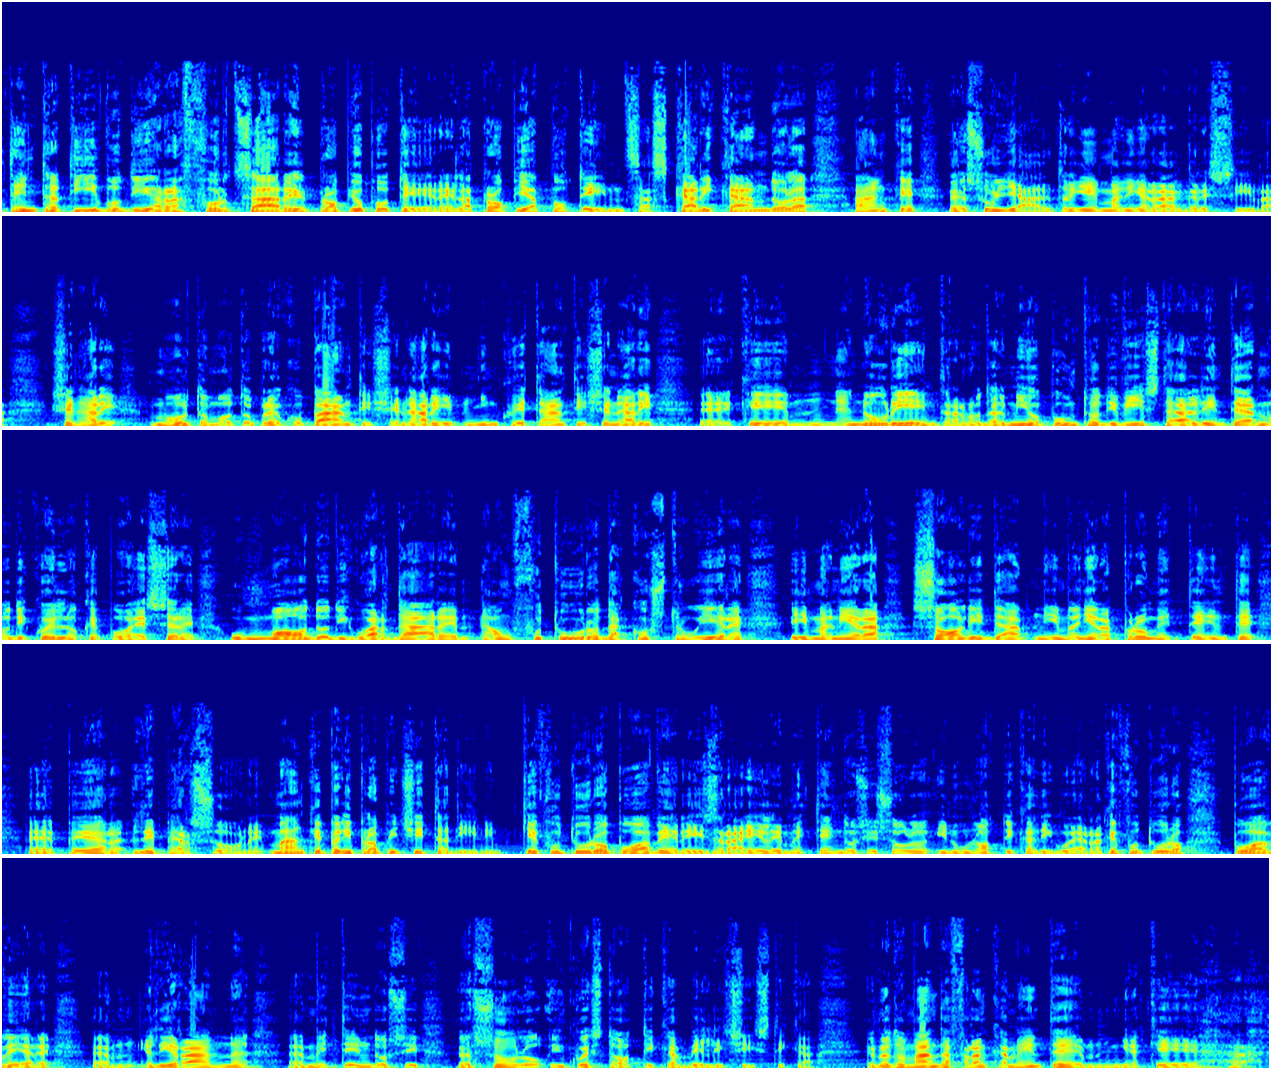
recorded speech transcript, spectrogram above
tentativo di rafforzare il proprio potere, la propria potenza, scaricandola anche eh, sugli altri in maniera aggressiva. Scenari molto molto preoccupanti, scenari inquietanti, scenari eh, che mh, mm, non rientrano dal mio punto di vista all'interno di quello che può essere un modo di guardare a un futuro da costruire in maniera solida, in maniera promettente eh, per le persone, ma anche per i propri cittadini. Che futuro può avere Israele mettendosi solo in un'ottica di guerra? Che futuro può avere ehm, l'Iran eh, mettendosi eh, solo in quest'ottica bellicistica? È una domanda francamente mm, che,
